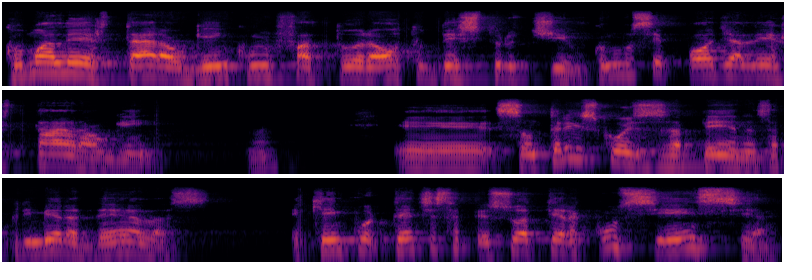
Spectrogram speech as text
como alertar alguém com um fator autodestrutivo. Como você pode alertar alguém? Né? É, são três coisas apenas. A primeira delas é que é importante essa pessoa ter a consciência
